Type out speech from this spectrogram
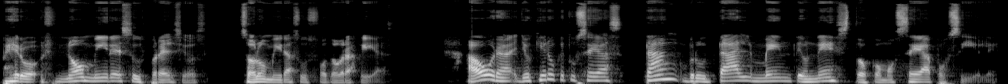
pero no mires sus precios, solo mira sus fotografías. Ahora, yo quiero que tú seas tan brutalmente honesto como sea posible.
